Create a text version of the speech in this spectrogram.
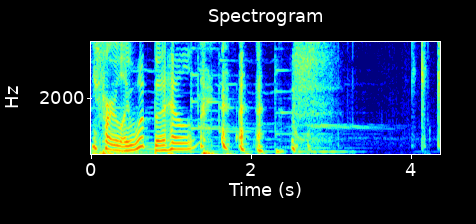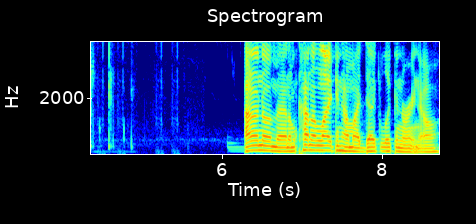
He's probably like, what the hell? I don't know, man. I'm kind of liking how my deck looking right now.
